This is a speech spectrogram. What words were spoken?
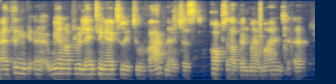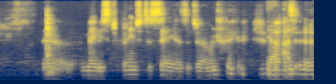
I think uh, we are not relating actually to Wagner. It just pops up in my mind. Uh, uh, maybe strange to say as a German. yeah. but, and, uh,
